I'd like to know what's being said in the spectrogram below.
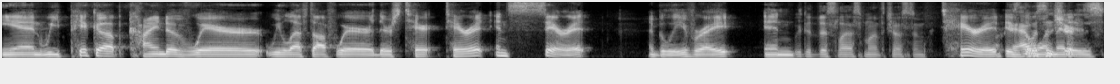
And we pick up kind of where we left off, where there's Ter- Terec and Ceret, I believe, right? And We did this last month, Justin. Terec Okay, is I the one wasn't that sure. is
